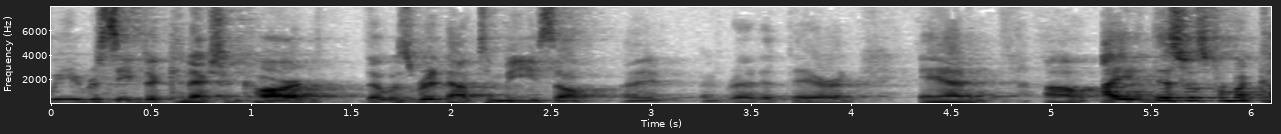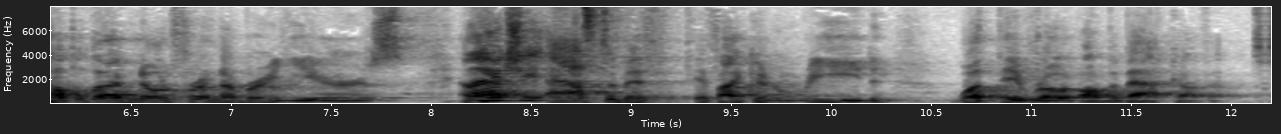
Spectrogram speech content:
we received a connection card that was written out to me, so I, I read it there. And um, I, this was from a couple that I've known for a number of years. And I actually asked them if, if I could read what they wrote on the back of it.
